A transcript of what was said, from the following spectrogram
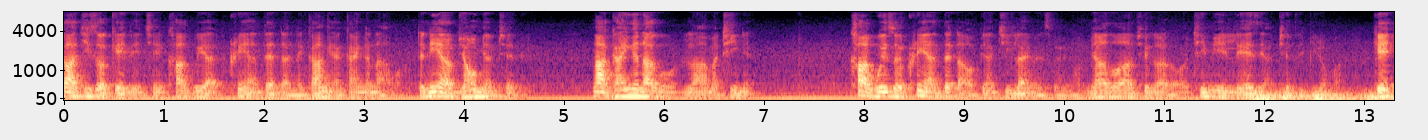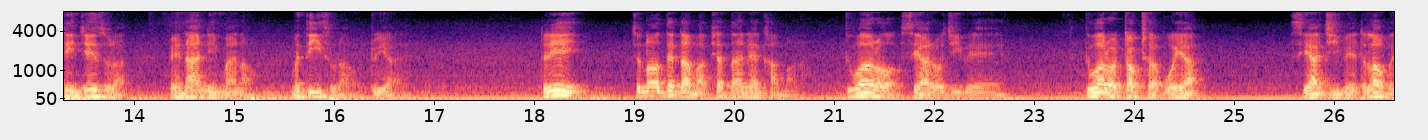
ကကြီးဆိုကဲတင်ချင်းခခွေကခရိယန်သက်တန်နဲ့ကားငယ်ဂိုင်းကနာပေါ့ဒီနေ့ကတော့ပြောင်းပြန်ဖြစ်တယ်ငါဂိုင်းကနာကိုလာမထိနဲ့ခခွေဆိုခရိယန်သက်တာကိုပြန်ကြည့်လိုက်မယ်ဆိုရင်တော့အများသောအဖြစ်ကတော့ထိမိလဲစရာဖြစ်နေပြီးတော့မှကဲတင်ချင်းဆိုတာဘယ်နာနေမှန်းတော့မသိဆိုတာကိုတွေ့ရတယ်ဒီနေ့ကျွန်တော်အသက်တာမှာဖြတ်တန်းတဲ့အခါမှာ तू ကတော့ဆရာတော်ကြီးပဲ तू ကတော့ဒေါက်တာဘွဲရဆရာကြီးပဲဒီလောက်ပဲ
